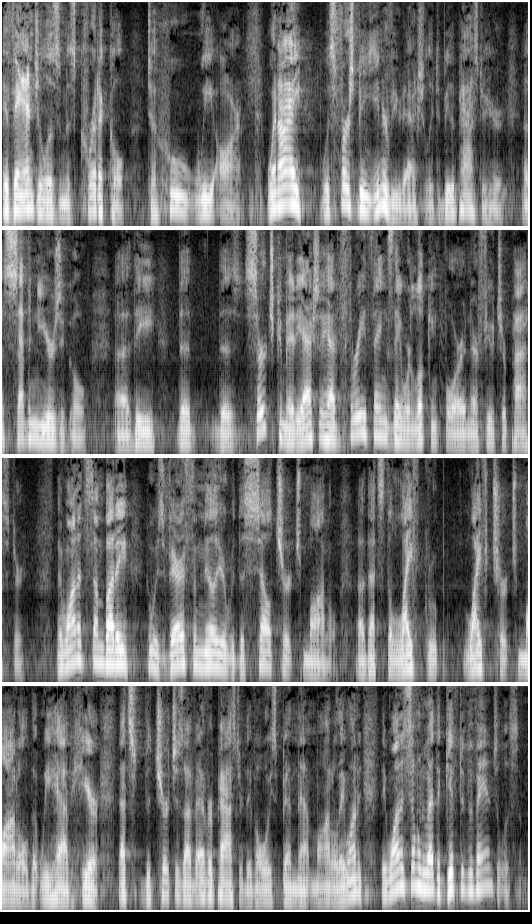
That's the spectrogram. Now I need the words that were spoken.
evangelism is critical to who we are. When I was first being interviewed, actually, to be the pastor here uh, seven years ago, uh, the the the search committee actually had three things they were looking for in their future pastor. They wanted somebody who was very familiar with the cell church model. Uh, that's the life group life church model that we have here. That's the churches I've ever pastored. They've always been that model. They wanted, they wanted someone who had the gift of evangelism.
